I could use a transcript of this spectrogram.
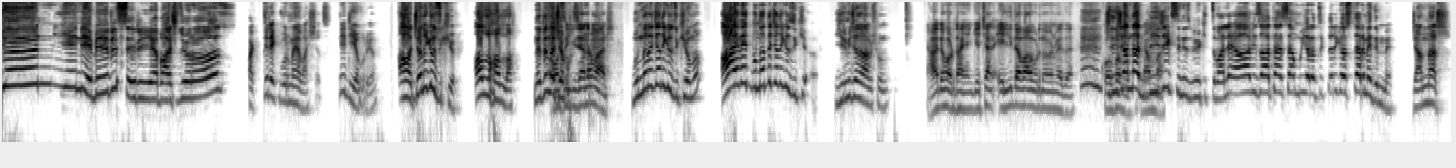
Bugün yeni bir seriye başlıyoruz. Bak direkt vurmaya başladı. Ne diye vuruyor? Aa canı gözüküyor. Allah Allah. Neden acaba? 18 canım var. Bunların canı gözüküyor mu? Aa evet bunların da canı gözüküyor. 20 canı varmış bunun. Hadi oradan ya. Geçen 50 defa vurdum ölmedi. Kolpa Şimdi canlar diyeceksiniz büyük ihtimalle. Abi zaten sen bu yaratıkları göstermedin mi? Canlar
